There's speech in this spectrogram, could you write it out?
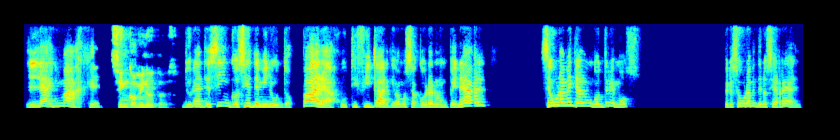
la imagen Cinco minutos. durante 5 o 7 minutos para justificar que vamos a cobrar un penal, seguramente algo encontremos, pero seguramente no sea real.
